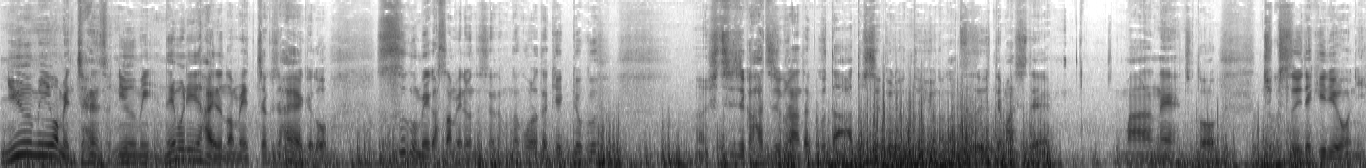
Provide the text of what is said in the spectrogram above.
入眠はめっちゃ早いんですよ、入眠。眠りに入るのはめちゃくちゃ早いけど、すぐ目が覚めるんですよね。これで結局、7時か8時ぐらいだったらぐたーっとしてくるっていうのが続いてまして、まあね、ちょっと熟睡できるように、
